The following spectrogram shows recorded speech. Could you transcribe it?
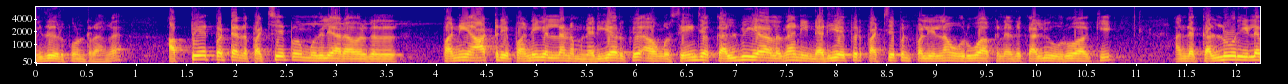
இது இருக்குன்றாங்க அப்பேற்பட்ட அந்த பச்சையப்ப முதலியார் அவர்கள் பணி ஆற்றிய பணிகள்லாம் நம்ம நிறைய இருக்குது அவங்க செஞ்ச கல்வியால் தான் நீ நிறைய பேர் பச்சைப்பன் பள்ளியெல்லாம் உருவாக்குனது கல்வி உருவாக்கி அந்த கல்லூரியில்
